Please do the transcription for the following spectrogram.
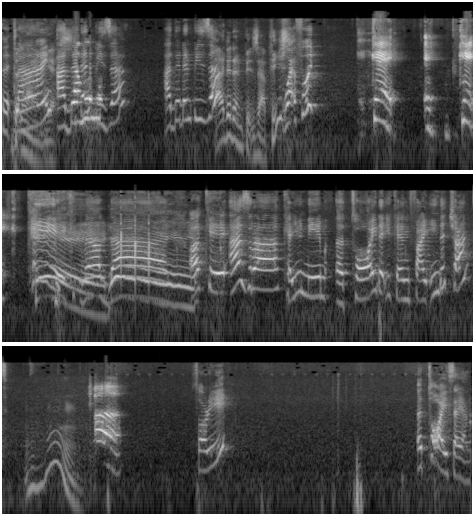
Third, Third line, line. yes. Other than pizza? Other than pizza? Other than pizza, please. what food? Cake. Eh, cake. Cake. Well Yay. done. Okay, Azra, can you name a toy that you can find in the chart? Uh, Sorry? A toy, sayang.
